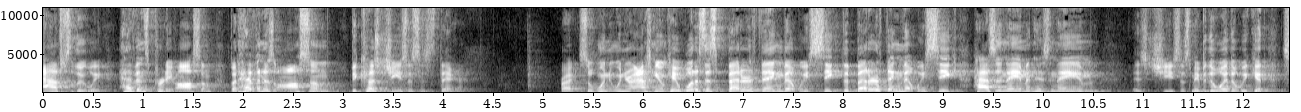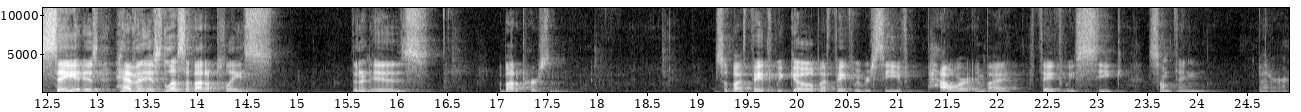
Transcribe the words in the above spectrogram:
Absolutely. Heaven's pretty awesome. But heaven is awesome because Jesus is there. Right? So when, when you're asking, okay, what is this better thing that we seek? The better thing that we seek has a name, and his name is Jesus. Maybe the way that we could say it is heaven is less about a place than it is about a person. So by faith we go, by faith we receive power, and by faith we seek something better.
